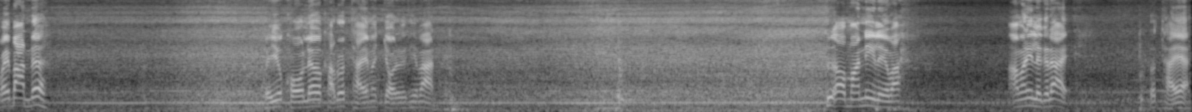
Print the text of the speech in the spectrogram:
ไว้บ้านเด้อ ไปยกของแล้วขับรถไถมาจอดไว้ที่บ้านหรือเอามานี่เลยวะ เอามานี่เลยก็ได้ รถไถอะ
